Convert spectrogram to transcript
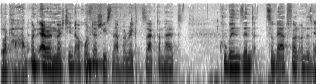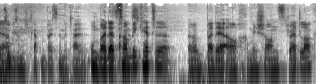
Blockade. Und Aaron möchte ihn auch runterschießen, aber Rick sagt dann halt, Kugeln sind zu wertvoll und es wird Ja. sowieso nicht klappen, weil es eine Metall Und bei der ist. Zombie-Kette, äh, bei der auch Michonne's Dreadlock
